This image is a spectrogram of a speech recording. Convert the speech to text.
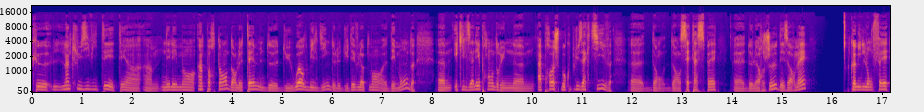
que l'inclusivité était un, élément important dans le thème de, du world building, de, du développement euh, des mondes, et qu'ils allaient prendre une approche beaucoup plus active dans, dans cet aspect de leur jeu désormais comme ils l'ont fait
